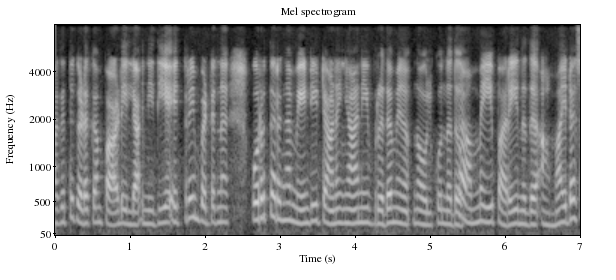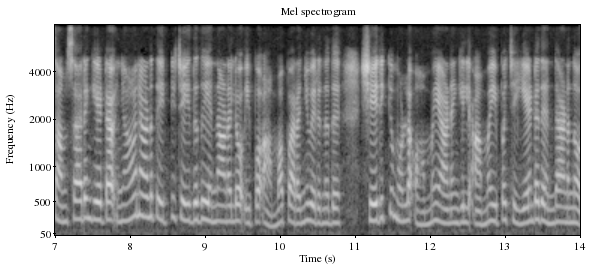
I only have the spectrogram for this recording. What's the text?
അകത്ത് കിടക്കാൻ പാടില്ല. നിധിയെ എത്രയും പെട്ടെന്ന് പുറത്തിറങ്ങാൻ വേണ്ടിയിട്ടാണ് ഞാൻ ഈ വ്രതം നോൽക്കുന്നത്. അമ്മ ഈ പറയുന്നത്. അമ്മയുടെ സംസാരം കേട്ട ഞാനാണ് തെറ്റ് ചെയ്തത് എന്നാണല്ലോ ഇപ്പോൾ അമ്മ പറഞ്ഞു വരുന്നത്. ശരിക്കുമുള്ള അമ്മയാണെങ്കിൽ അമ്മ ഇപ്പോൾ ചെയ്യേണ്ടത് എന്താണെന്നോ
